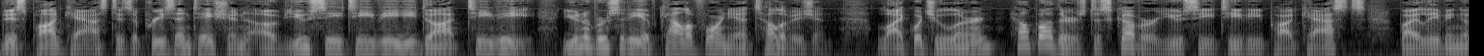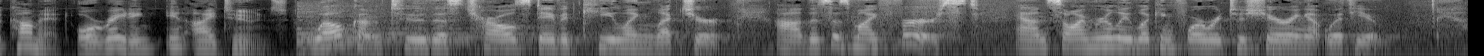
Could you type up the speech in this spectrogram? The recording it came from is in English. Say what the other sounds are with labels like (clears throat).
This podcast is a presentation of UCTV.tv, University of California Television. Like what you learn, help others discover UCTV podcasts by leaving a comment or rating in iTunes. Welcome to this Charles David Keeling lecture. Uh, this is my first, and so I'm really looking forward to sharing it with you.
